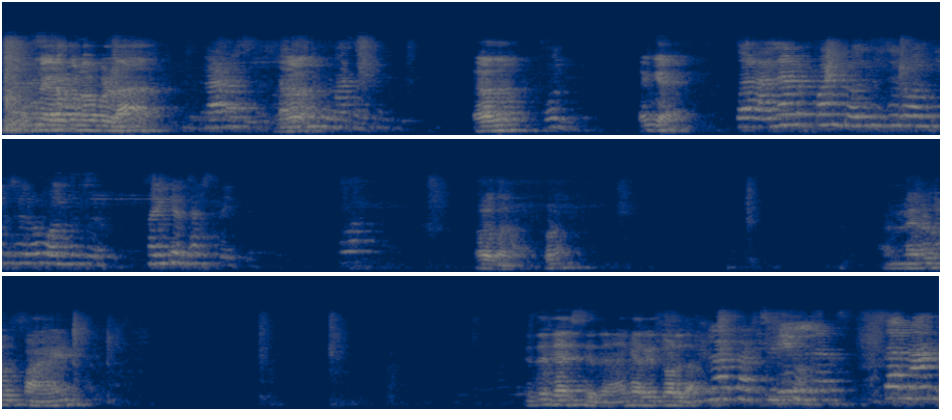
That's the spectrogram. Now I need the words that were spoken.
ಸುಮ್ಮನೆ ಹೇಳ್ಕೊಂಡು ಹೋಗ್ಬಿಡ್ಲಾ ಯಾವುದು? ಹೆಂಗೆ? ಸರ್ ಹನ್ನೆರಡು ಪಾಯಿಂಟ್ ಒಂದು ಜೀರೋ ಒಂದು ಜೀರೋ ಒಂದು ಜೀರೋ. ಸಂಖ್ಯೆ ಜಾಸ್ತಿ ಐತೆ. ಹೌದಾ? ಕೊಡು. ಹನ್ನೆರಡು ಪಾಯಿಂಟ್ ಇದು ಜಾಸ್ತಿ ಇದೆ. ಹಂಗಾರೆ ಇದು ದೊಡ್ಡದ? ಸರ್ ನಾನು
